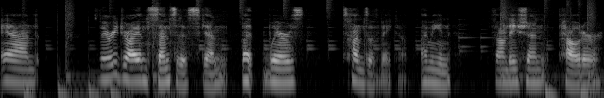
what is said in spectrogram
and very dry and sensitive skin, but wears tons of makeup. I mean, foundation, powder,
